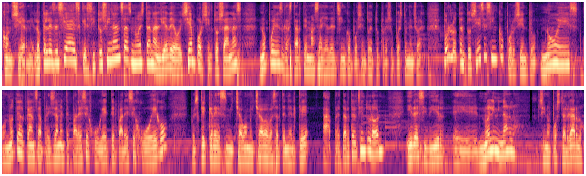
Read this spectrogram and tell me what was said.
concierne. Lo que les decía es que si tus finanzas no están al día de hoy 100% sanas, no puedes gastarte más allá del 5% de tu presupuesto mensual. Por lo tanto, si ese 5% no es o no te alcanza precisamente para ese juguete, para ese juego, pues ¿qué crees, mi chavo, mi chava? Vas a tener que apretarte el cinturón y decidir eh, no eliminarlo, sino postergarlo.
